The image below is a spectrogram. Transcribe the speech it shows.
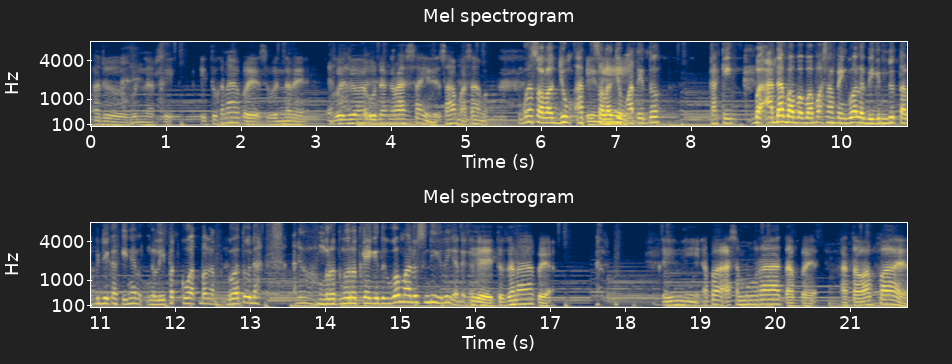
Aduh, bener sih. Itu kenapa ya sebenarnya? Ya Gue juga apa? udah ngerasain ya, sama sama. gua sholat Jumat Ini- sholat Jumat itu kaki ada bapak-bapak samping gua lebih gendut tapi dia kakinya ngelipet kuat banget gua tuh udah aduh ngurut-ngurut kayak gitu gua malu sendiri kadang-kadang Iya, itu kenapa ya? Ini apa asam urat apa ya? Atau apa ya?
